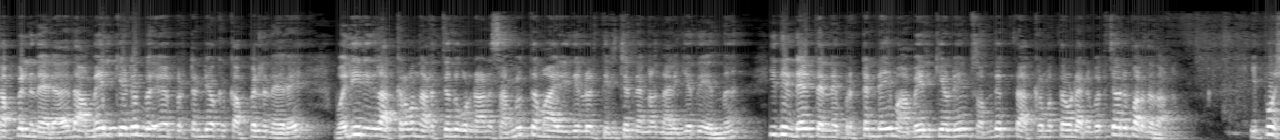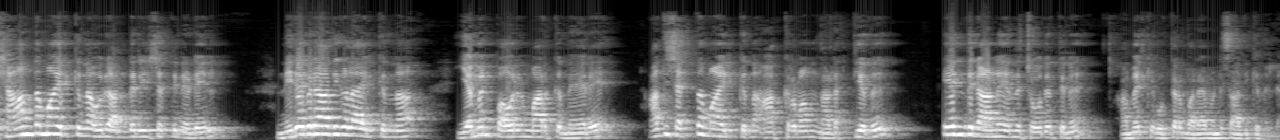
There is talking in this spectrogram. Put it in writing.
കപ്പലിന് നേരെ അതായത് അമേരിക്കയുടെയും ബ്രി- ബ്രിട്ടന്റെയും ഒക്കെ കപ്പലിന് നേരെ വലിയ രീതിയിൽ അക്രമം നടത്തിയത് കൊണ്ടാണ് സംയുക്തമായ രീതിയിലുള്ള ഒരു തിരിച്ചടി ഞങ്ങൾ നൽകിയത് എന്ന് ഇതിനിടയിൽ തന്നെ ബ്രിട്ടന്റെയും അമേരിക്കയുടെയും സംയുക്ത അക്രമത്തോടനുബന്ധിച്ച് അവർ പറഞ്ഞതാണ്. ഇപ്പോൾ ശാന്തമായിരിക്കുന്ന ഒരു അന്തരീക്ഷത്തിനിടയിൽ നിരപരാധികളായിരിക്കുന്ന യമൻ പൗരന്മാർക്ക് നേരെ അതിശക്തമായിരിക്കുന്ന ആക്രമം നടത്തിയത് എന്തിനാണ് എന്ന ചോദ്യത്തിന് അമേരിക്കക്ക് ഉത്തരം പറയാൻ വേണ്ടി സാധിക്കുന്നില്ല.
